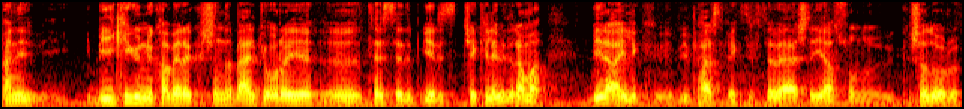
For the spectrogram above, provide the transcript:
hani bir iki günlük haber akışında belki orayı e, test edip geri çekilebilir ama bir aylık bir perspektifte veya işte yaz sonu kışa doğru e,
